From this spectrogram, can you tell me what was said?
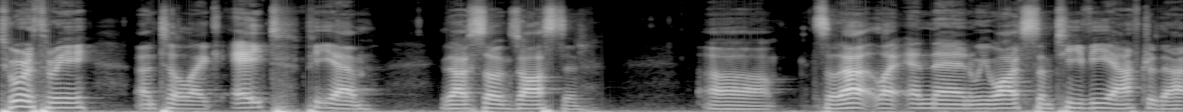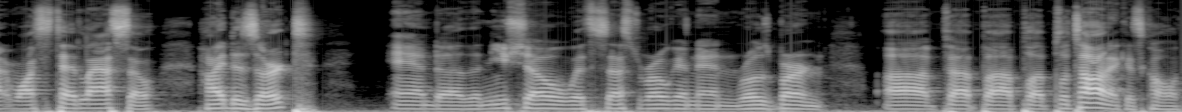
two or three until like 8 p.m. because I was so exhausted. Um, so that like, and then we watched some TV after that. Watched Ted Lasso, High Desert, and uh, the new show with Seth Rogen and Rose Byrne, uh, P- P- P- Platonic it's called.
